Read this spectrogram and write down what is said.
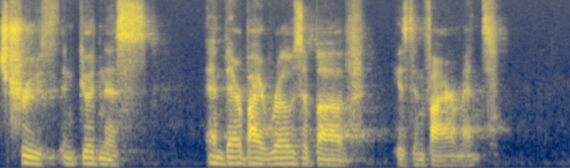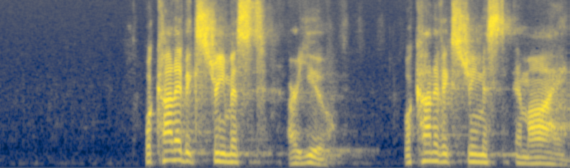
truth, and goodness, and thereby rose above his environment. What kind of extremist are you? What kind of extremist am I?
